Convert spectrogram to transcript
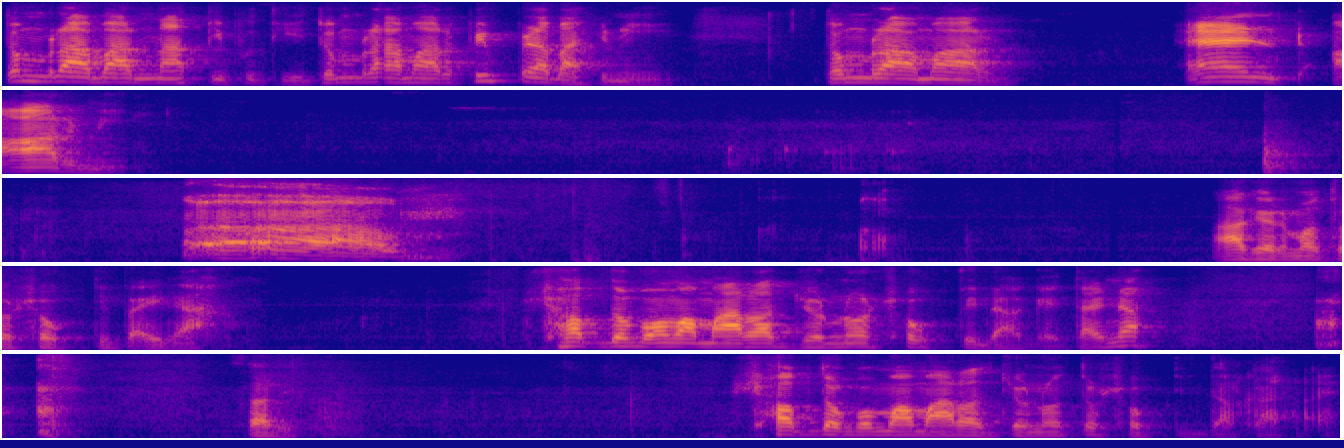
তোমরা আমার নাতিপুতি, তোমরা আমার পিঁপড়া বাহিনী, তোমরা আমার অ্যান্ট আর্মি। আগের মতো শক্তি পাই না। শব্দ বোমা মারার জন্য শক্তি লাগে, তাই না? সরি শব্দ বোমা মারার জন্য তো শক্তির দরকার হয়।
